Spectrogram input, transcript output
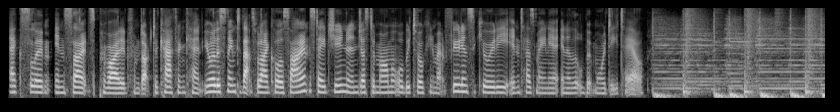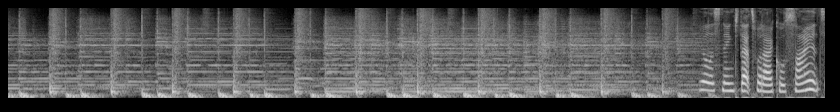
Excellent insights provided from Dr. Katherine Kent. You're listening to That's What I Call Science. Stay tuned, and in just a moment, we'll be talking about food insecurity in Tasmania in a little bit more detail. You're listening to That's What I Call Science,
